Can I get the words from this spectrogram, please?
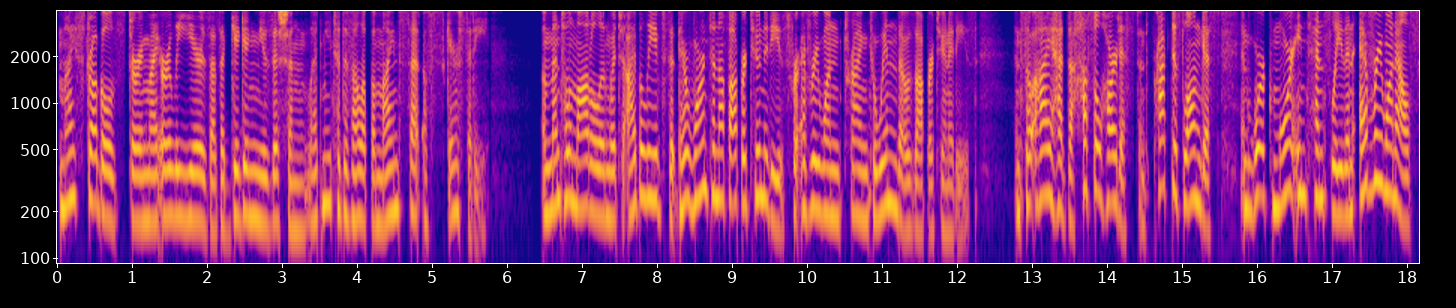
My struggles during my early years as a gigging musician led me to develop a mindset of scarcity, a mental model in which I believed that there weren't enough opportunities for everyone trying to win those opportunities. And so I had to hustle hardest and practice longest and work more intensely than everyone else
